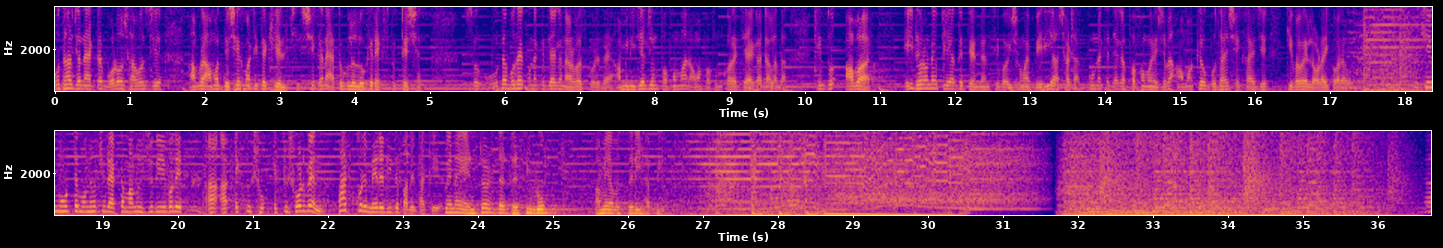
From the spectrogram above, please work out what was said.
কোথাও যেন একটা বড় সাহস যে আমরা আমার দেশের মাটিতে খেলছি সেখানে এতগুলো লোকের এক্সপেকটেশন সো ওটা বোধহয় কোনো একটা জায়গা নার্ভাস করে দেয়। আমি নিজে একজন পারফর্মার আমার পারফর্ম করার জায়গাটা আলাদা। কিন্তু আবার এই ধরনের প্লেয়ারদের টেন্ডেন্সি বা ওই সময় বেরিয়ে আসাটা কোনো একটা জায়গায় পারফর্মার হিসেবে আমাকেও বোধহয় শেখায় যে কীভাবে লড়াই করা উচিত সেই মুহূর্তে মনে হচ্ছিল একটা মানুষ যদি বলে "আ, আ, একটু সর- একটু সরবেন পাট করে মেরে দিতে পারে তাকে When I entered that dressing room, I mean, I was very happy.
